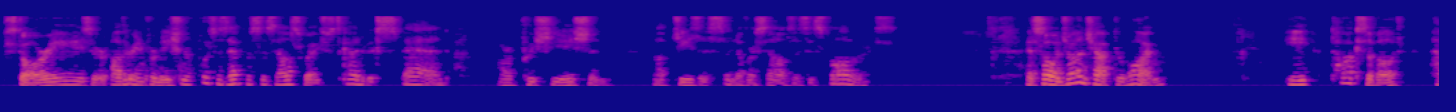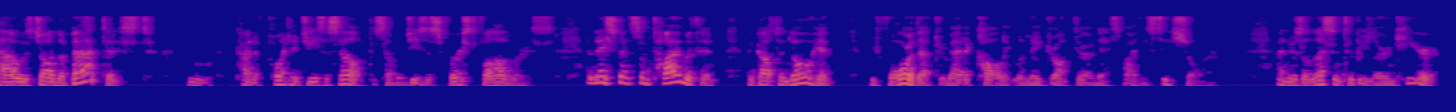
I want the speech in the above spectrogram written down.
stories or other information or puts his emphasis elsewhere just to kind of expand our appreciation of Jesus and of ourselves as his followers. And so in John chapter 1, he talks about how it was John the Baptist who kind of pointed Jesus out to some of Jesus' first followers. And they spent some time with him and got to know him before that dramatic calling when they dropped their nets by the seashore. And there's a lesson to be learned here.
